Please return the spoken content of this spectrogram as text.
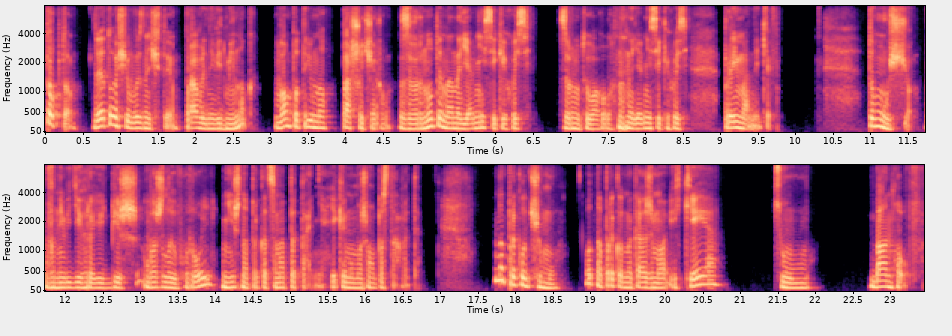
Тобто, для того, щоб визначити правильний відмінок, вам потрібно першу чергу звернути на наявність якихось, звернути увагу на наявність якихось прийменників. Тому що вони відіграють більш важливу роль, ніж, наприклад, саме питання, яке ми можемо поставити. Наприклад, чому? От, наприклад, ми кажемо Ikea zum Bahnhof.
